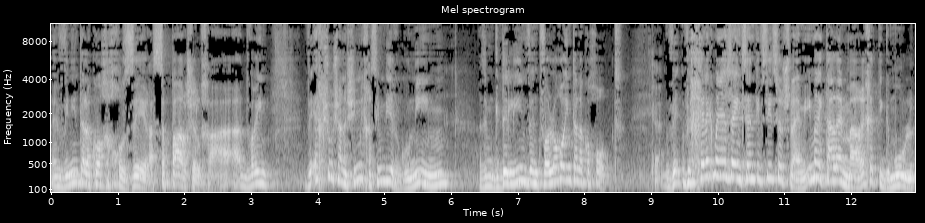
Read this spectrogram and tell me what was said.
הם מבינים את הלקוח החוזר, הספר שלך, הדברים. ואיכשהו שאנשים נכנסים לארגונים, אז הם גדלים והם כבר לא רואים את הלקוחות. כן. ו- וחלק מהעניין זה ה incentive system שלהם. אם הייתה להם מערכת תגמול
